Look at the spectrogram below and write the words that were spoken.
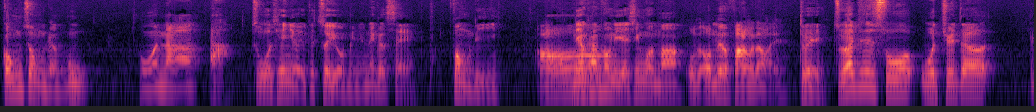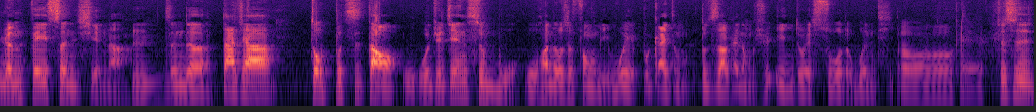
公众人物，我们拿啊，昨天有一个最有名的那个谁，凤梨，哦，你要看凤梨的新闻吗？我我没有 follow 到哎，对，主要就是说，我觉得人非圣贤呐、嗯，真的，大家都不知道。我我觉得今天是我，我换都是凤梨，我也不该怎么不知道该怎么去应对所有的问题。哦，OK，就是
